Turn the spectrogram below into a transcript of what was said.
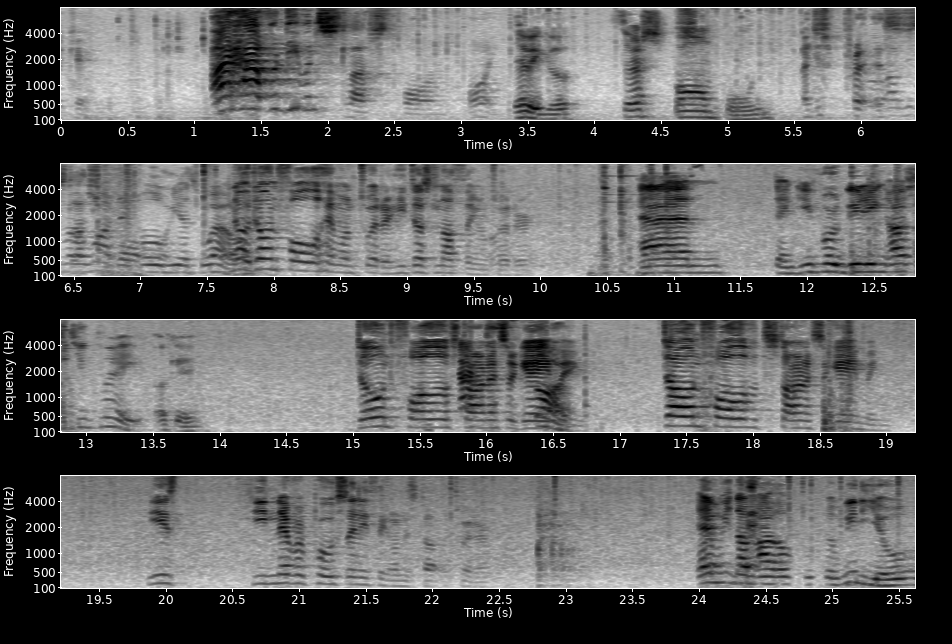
Okay. I haven't even slash spawn point. There we go. Slash spawn point. I just press slash Slash spawn follow me as well. No, don't follow him on Twitter. He does nothing on Twitter. And thank you for getting us to play. Okay. Don't follow StarNexter Start. Gaming. Don't follow StarNexter Gaming. He is he never posts anything on his Twitter. every time I upload a video,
